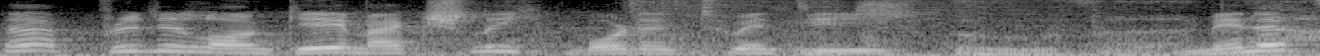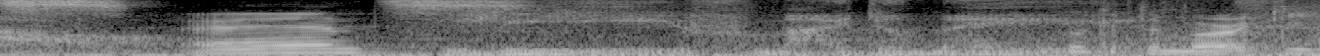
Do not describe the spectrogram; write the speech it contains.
Yeah, pretty long game actually. More than 20 It's over. minutes. And Leave my domain. Look at the Murky,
